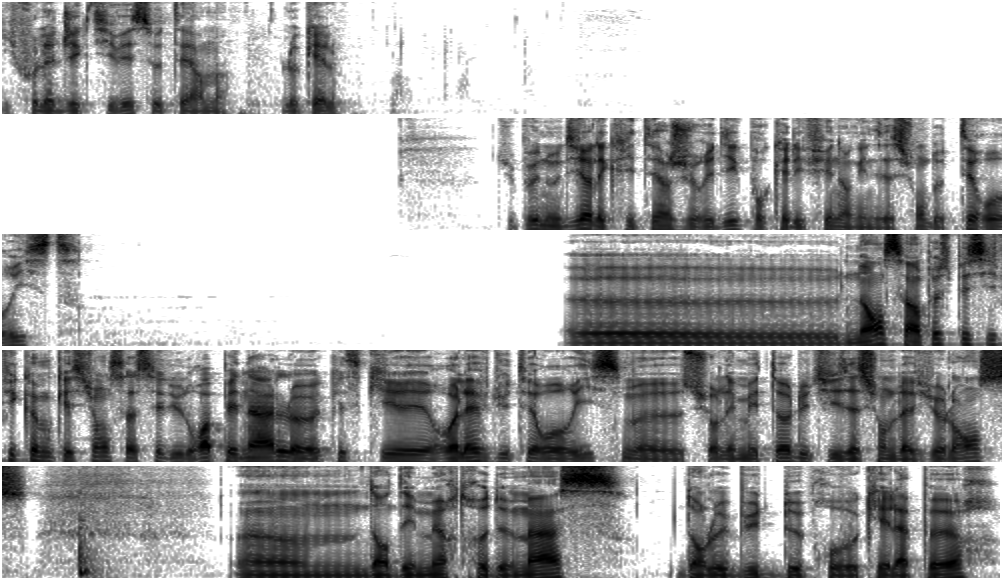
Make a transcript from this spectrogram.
Il faut l'adjectiver ce terme. Lequel? Tu peux nous dire les critères juridiques pour qualifier une organisation de terroriste? Euh, non, c'est un peu spécifique comme question, ça c'est du droit pénal. Qu'est-ce qui relève du terrorisme euh, sur les méthodes d'utilisation de la violence? Euh, dans des meurtres de masse, dans le but de provoquer la peur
